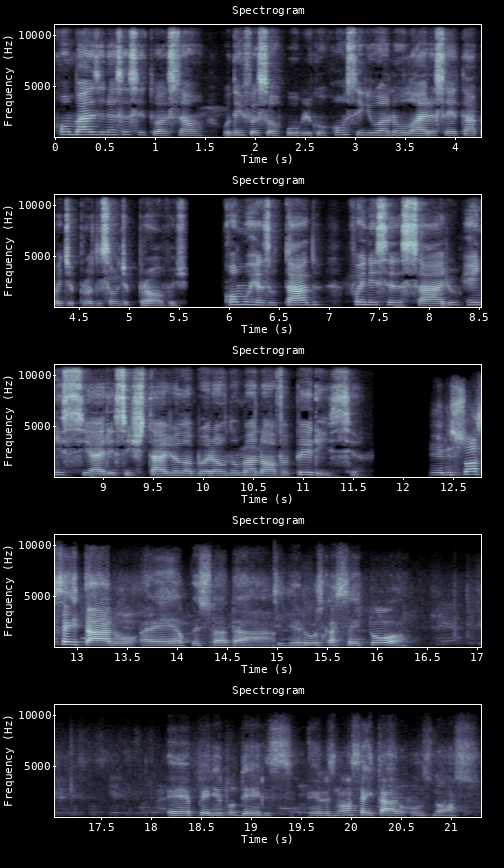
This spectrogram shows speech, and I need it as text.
Com base nessa situação, o defensor público conseguiu anular essa etapa de produção de provas, como resultado, foi necessário reiniciar esse estágio elaborando uma nova perícia. Eles só aceitaram, é, o pessoal da siderúrgica aceitou é, perito deles. Eles não aceitaram os nossos.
